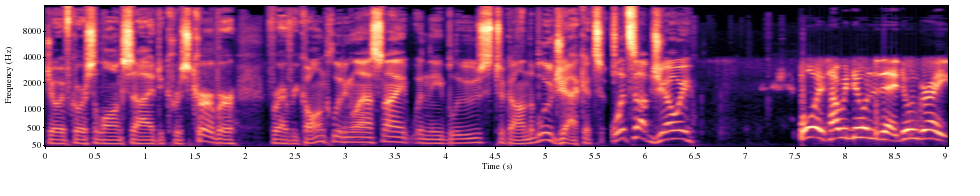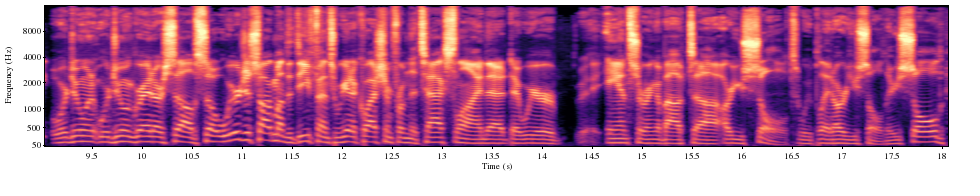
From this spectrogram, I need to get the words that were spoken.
Joey, of course, alongside Chris Kerber for every call, including last night when the Blues took on the Blue Jackets. What's up, Joey? Boys, how we doing today? Doing great. We're doing we're doing great ourselves. So we were just talking about the defense. We get a question from the text line that, that we are answering about. Uh, are you sold? We played. Are you sold? Are you sold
